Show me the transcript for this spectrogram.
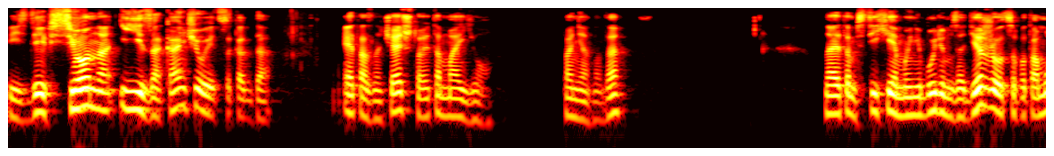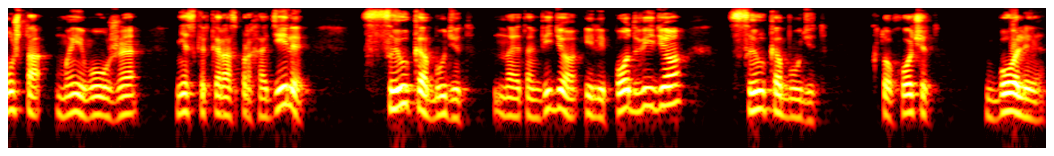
Везде все на «и» заканчивается, когда это означает, что это мое. Понятно, да? На этом стихе мы не будем задерживаться, потому что мы его уже несколько раз проходили. Ссылка будет на этом видео или под видео. Ссылка будет. Кто хочет более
